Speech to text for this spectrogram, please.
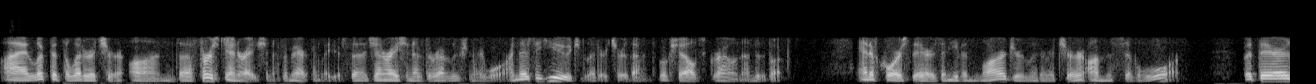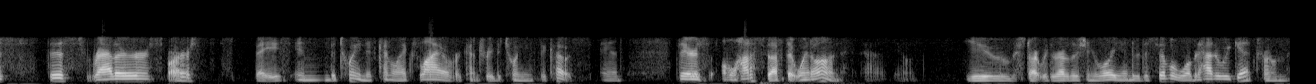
I looked at the literature on the first generation of American leaders, the generation of the Revolutionary War. And there's a huge literature. The bookshelves grown under the book. And of course, there's an even larger literature on the Civil War. But there's this rather sparse space in between. It's kind of like flyover country between the coasts. And there's a lot of stuff that went on. Uh, you start with the Revolutionary War, you end with the Civil War, but how do we get from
